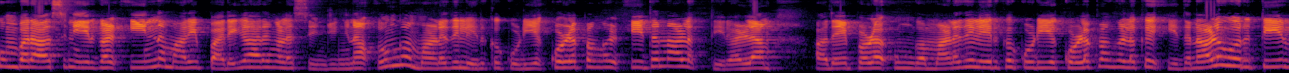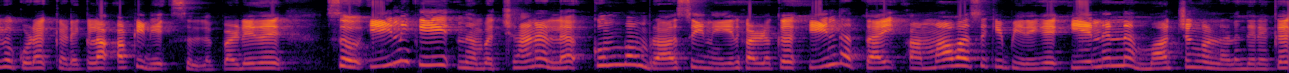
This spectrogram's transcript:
கும்பராசினியர்கள் இந்த மாதிரி பரிகாரங்களை செஞ்சீங்கன்னா உங்கள் மனதில் இருக்கக்கூடிய குழப்பங்கள் இதனால் திரளாம் அதே போல் உங்கள் மனதில் இருக்கக்கூடிய குழப்பங்களுக்கு இதனால் ஒரு தீர்வு கூட கிடைக்கலாம் அப்படின்னு சொல்லப்படுது. ஸோ இன்னைக்கு நம்ம சேனலில் கும்பம் ராசி நேர்களுக்கு இந்த தை அமாவாசைக்கு பிறகு என்னென்ன மாற்றங்கள் நடந்திருக்கு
